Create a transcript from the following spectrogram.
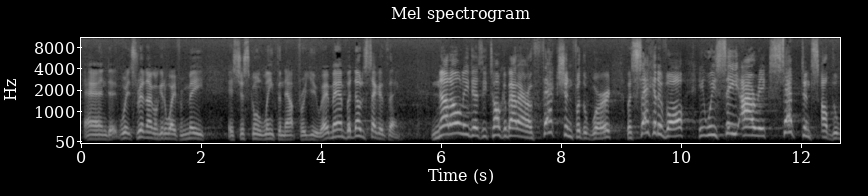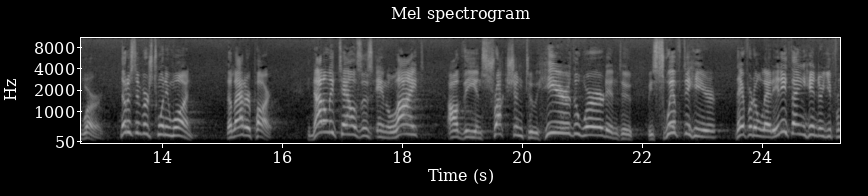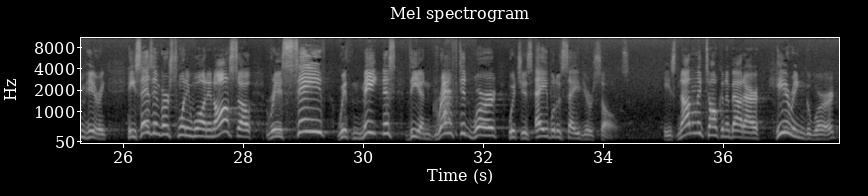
And uh, it's really not going to get away from me. It's just going to lengthen out for you. Amen? But notice the second thing. Not only does he talk about our affection for the word, but second of all, we see our acceptance of the word. Notice in verse 21, the latter part. He not only tells us in light of the instruction to hear the word and to be swift to hear, therefore don't let anything hinder you from hearing. He says in verse 21, and also receive with meekness the engrafted word which is able to save your souls. He's not only talking about our hearing the word,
